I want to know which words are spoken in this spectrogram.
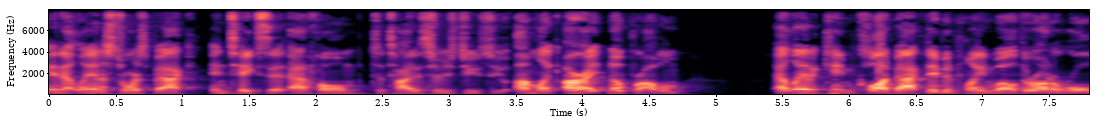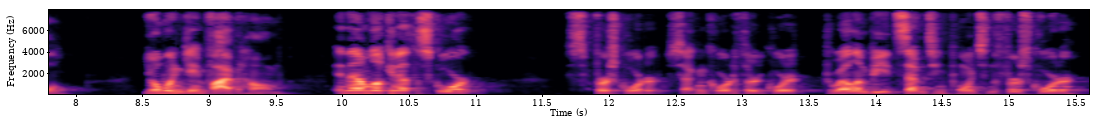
And Atlanta storms back and takes it at home to tie the series 2 2. I'm like, all right, no problem. Atlanta came clawed back. They've been playing well. They're on a roll. You'll win game five at home. And then I'm looking at the score. First quarter, second quarter, third quarter. Joel Embiid, 17 points in the first quarter.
